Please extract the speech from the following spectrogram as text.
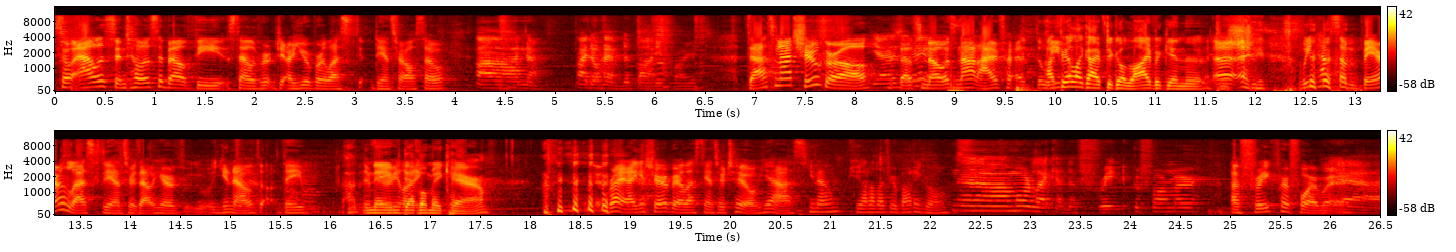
so Allison, tell us about the style of. Are you a burlesque dancer also? Uh, no, I don't have the body for it. That's not true, girl. Yes, That's it no, it's not. I've. Uh, I feel like I have to go live again. To, to uh, we have some burlesque dancers out here. You know, they. they're name very, Devil like- May Care. Right, I guess you're a burlesque dancer too. Yes, you know, you gotta love your body, girl. No, more like a the freak performer. A freak performer. Yeah,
